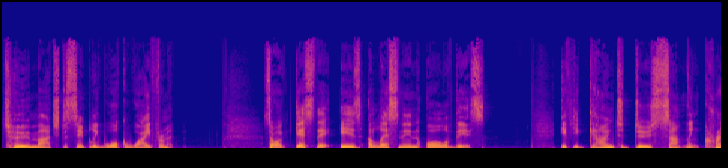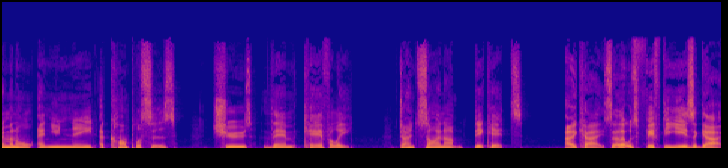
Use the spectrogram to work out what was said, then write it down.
too much to simply walk away from it. So I guess there is a lesson in all of this. If you're going to do something criminal and you need accomplices, choose them carefully. Don't sign up dickheads. Okay, so that was 50 years ago.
